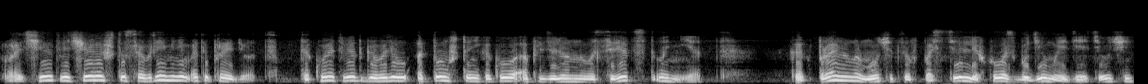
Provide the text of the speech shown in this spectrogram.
врачи отвечали, что со временем это пройдет. Такой ответ говорил о том, что никакого определенного средства нет. Как правило, мочатся в постель легко возбудимые дети, очень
